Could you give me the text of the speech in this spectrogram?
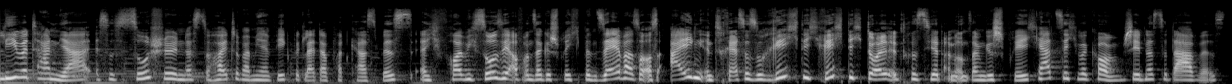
Liebe Tanja, es ist so schön, dass du heute bei mir im Wegbegleiter-Podcast bist. Ich freue mich so sehr auf unser Gespräch. Ich bin selber so aus Eigeninteresse so richtig, richtig doll interessiert an unserem Gespräch. Herzlich willkommen. Schön, dass du da bist.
